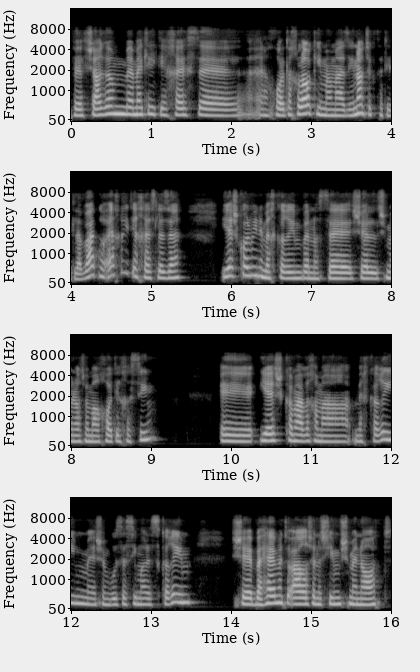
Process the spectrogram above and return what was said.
ואפשר גם באמת להתייחס, אה, אנחנו יכולות לחלוק עם המאזינות שקצת התלבטנו, איך להתייחס לזה. יש כל מיני מחקרים בנושא של שמנות ומערכות יחסים. אה, יש כמה וכמה מחקרים אה, שמבוססים על סקרים, שבהם מתואר שנשים שמנות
